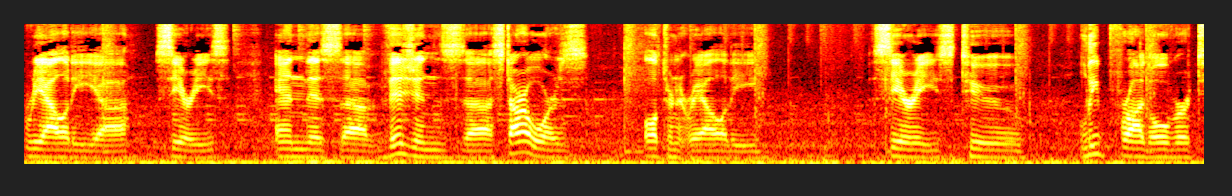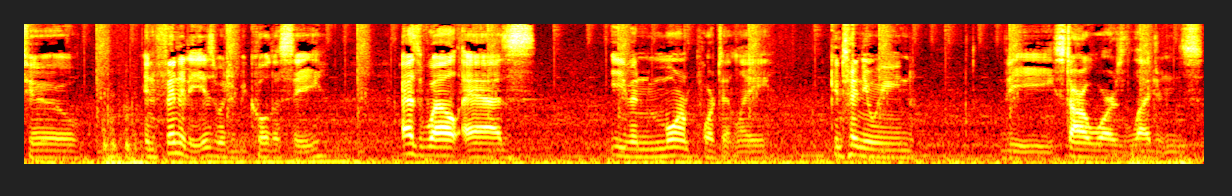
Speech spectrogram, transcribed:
reality uh, series and this uh, Visions uh, Star Wars alternate reality series to leapfrog over to Infinities, which would be cool to see, as well as, even more importantly, continuing the Star Wars Legends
